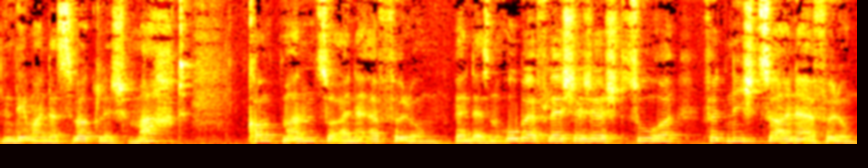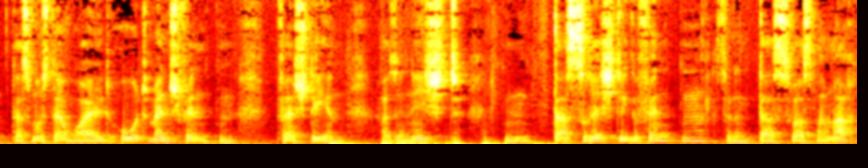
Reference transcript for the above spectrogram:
indem man das wirklich macht, kommt man zu einer Erfüllung. Währenddessen oberflächliche Suche führt nicht zu einer Erfüllung. Das muss der Wild Oat Mensch finden, verstehen. Also nicht das Richtige finden, sondern das, was man macht,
